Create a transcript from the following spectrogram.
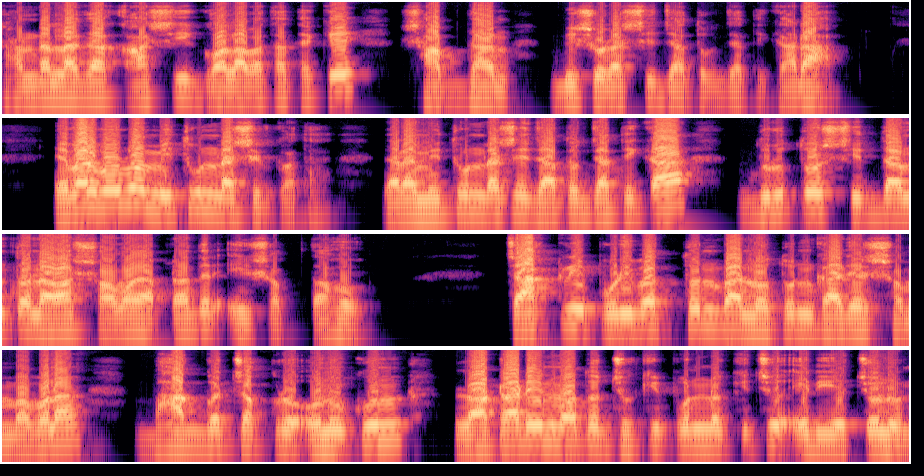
ঠান্ডা লাগা কাশি, গলা ব্যথা থেকে সাবধান বিশ্বরাশি রাশি জাতক জাতিকারা। এবার বলব মিথুন রাশির কথা। যারা মিথুন রাশি জাতক জাতিকা, দ্রুত সিদ্ধান্ত নেওয়ার সময় আপনাদের এই সপ্তাহ। চাকরি পরিবর্তন বা নতুন কাজের সম্ভাবনা, ভাগ্যচক্র অনুকূল, লটারির মতো ঝুঁকিপূর্ণ কিছু এড়িয়ে চলুন।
